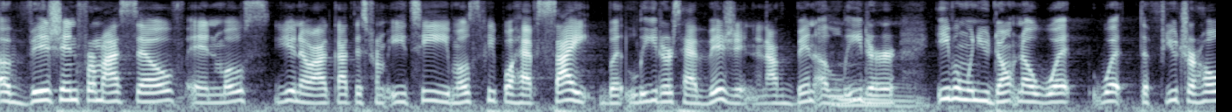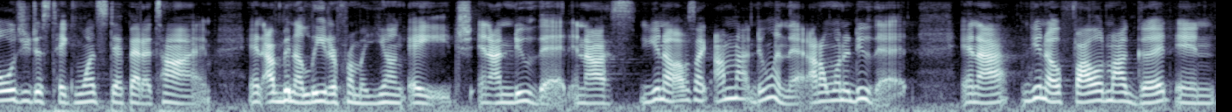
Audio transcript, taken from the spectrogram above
a vision for myself and most you know i got this from et most people have sight but leaders have vision and i've been a leader. Mm. Even when you don't know what what the future holds you just take one step at a time. And i've been a leader from a young age and i knew that. And i you know i was like i'm not doing that. I don't want to do that. And i you know followed my gut and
